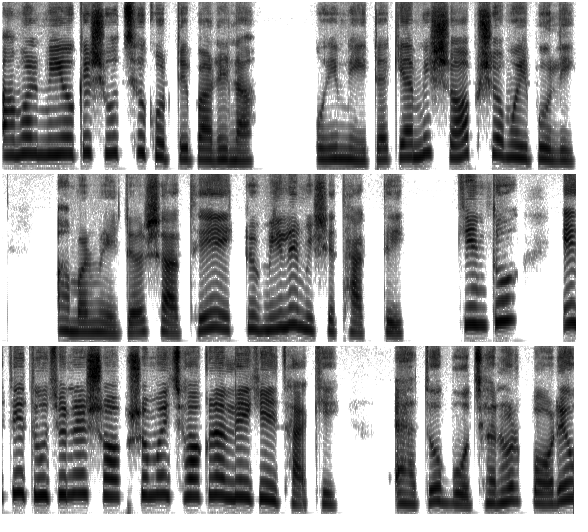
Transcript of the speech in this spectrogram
আমার মেয়ে ওকে সহ্য করতে পারে না। ওই মেয়েটাকে আমি সব সময় বলি আমার মেয়েটার সাথে একটু মিলেমিশে থাকতে। কিন্তু এতে দুজনের সব সময় ঝগড়া লেগেই থাকে। এত বোঝানোর পরেও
